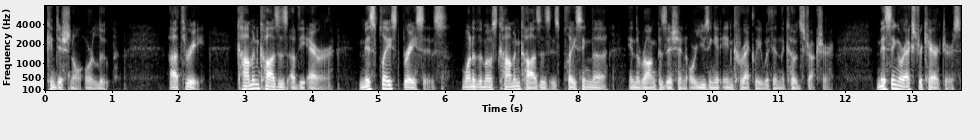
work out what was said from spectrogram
conditional, or loop. Uh, three, common causes of the error. Misplaced braces. One of the most common causes is placing the in the wrong position or using it incorrectly within the code structure. Missing or extra characters.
